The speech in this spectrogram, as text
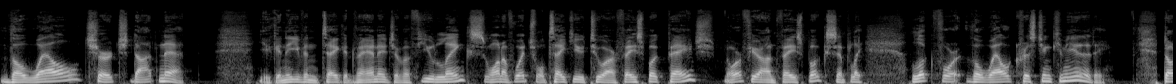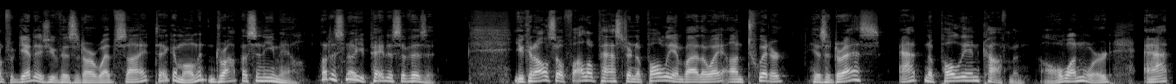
thewellchurch.net. You can even take advantage of a few links, one of which will take you to our Facebook page, or if you're on Facebook, simply look for The Well Christian Community. Don't forget, as you visit our website, take a moment and drop us an email. Let us know you paid us a visit. You can also follow Pastor Napoleon, by the way, on Twitter. His address, at Napoleon Kaufman, all one word, at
